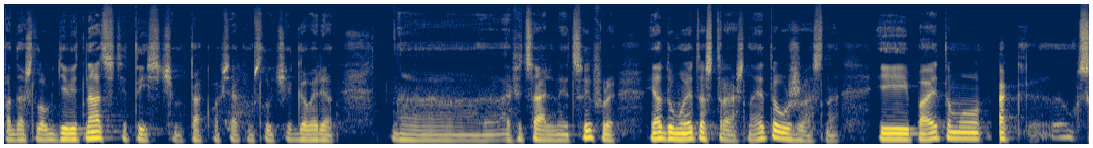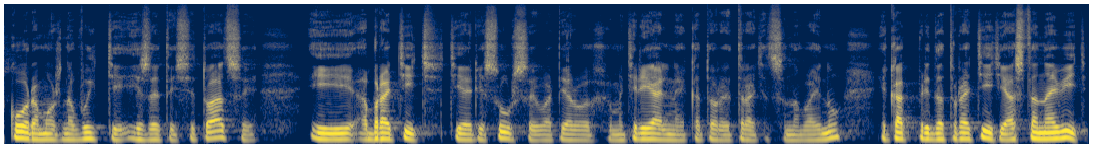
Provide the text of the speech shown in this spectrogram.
подошло к 19 тысячам, так во всяком случае говорят э, официальные цифры. Я думаю, это страшно, это ужасно. И поэтому как скоро можно выйти из этой ситуации – и обратить те ресурсы, во-первых, материальные, которые тратятся на войну, и как предотвратить и остановить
